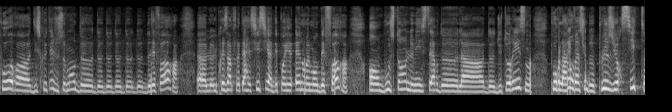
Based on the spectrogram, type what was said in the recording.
pour euh, discuter justement de, de, efforts. Euh, le, président Fatah Sisi a déployé énormément d'efforts en boostant le ministère du Tourisme pour la rénovation de plusieurs sites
